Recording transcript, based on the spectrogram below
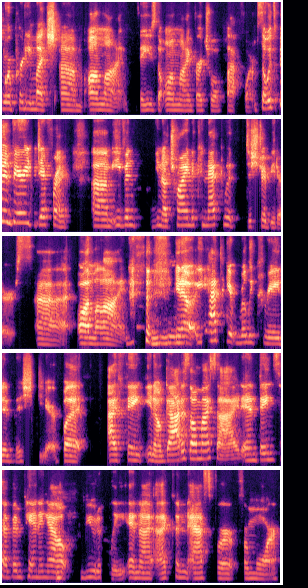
were pretty much um, online. They use the online virtual platform. So it's been very different. Um, even you know trying to connect with distributors uh, online. Mm-hmm. you know you had to get really creative this year, but I think you know God is on my side, and things have been panning out beautifully, and I, I couldn't ask for for more.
